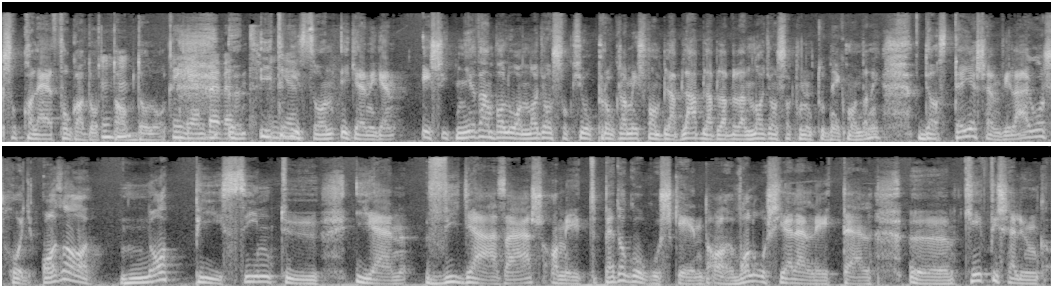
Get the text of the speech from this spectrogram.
sokkal elfogadottabb uh-huh. dolog. Igen, bevett. Itt igen. viszont, igen, igen, és itt nyilvánvalóan nagyon sok jó program is van, bla bla bla bla, bla nagyon sok mindent tudnék mondani, de az teljesen világos, hogy az a nap napi szintű ilyen vigyázás, amit pedagógusként a valós jelenléttel ö, képviselünk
